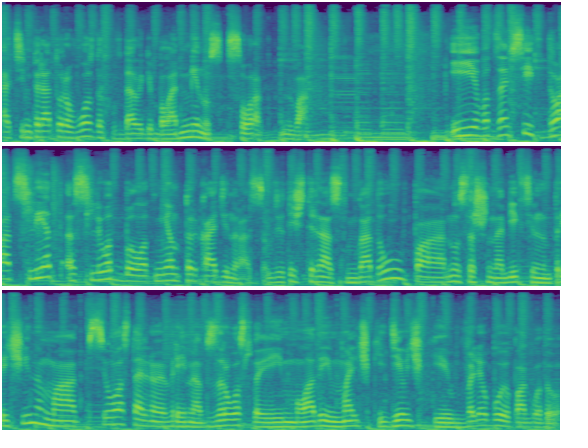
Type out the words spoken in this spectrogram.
а температура воздуха в дороге была минус 42. И вот за все эти 20 лет слет был отменен только один раз, в 2013 году, по ну, совершенно объективным причинам, а все остальное время взрослые и молодые мальчики и девочки в любую погоду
